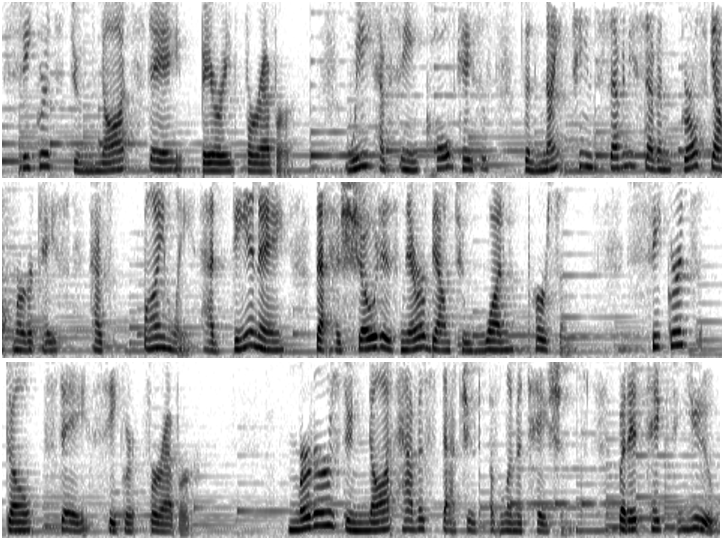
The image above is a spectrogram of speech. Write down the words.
Secrets do not stay buried forever. We have seen cold cases. The 1977 Girl Scout murder case has finally had DNA that has showed is narrowed down to one person. Secrets don't stay secret forever. Murderers do not have a statute of limitations, but it takes you,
